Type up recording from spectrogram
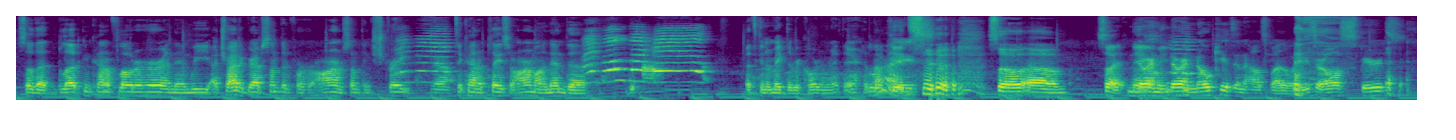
so that blood can kind of flow to her and then we i tried to grab something for her arm something straight Yeah. to kind of place her arm on then the, that's gonna make the recording right there little Nice. kids so um so There are, there are no kids in the house, by the way. These are all spirits.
